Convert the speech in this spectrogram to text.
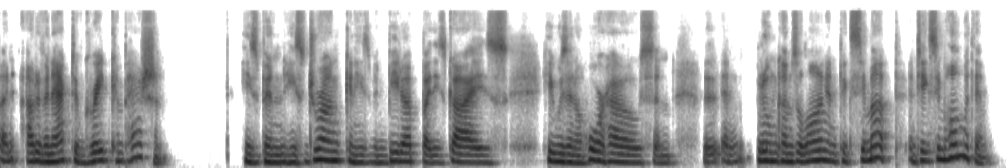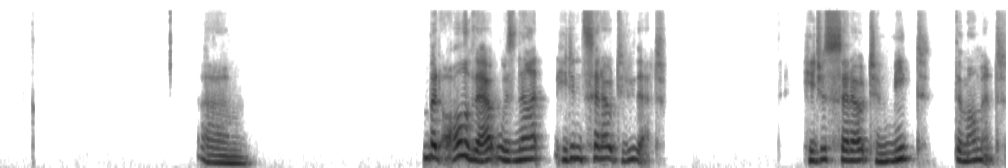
an, out of an act of great compassion, he's been he's drunk and he's been beat up by these guys. He was in a whorehouse, and and Bloom comes along and picks him up and takes him home with him. Um, but all of that was not, he didn't set out to do that. He just set out to meet the moment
